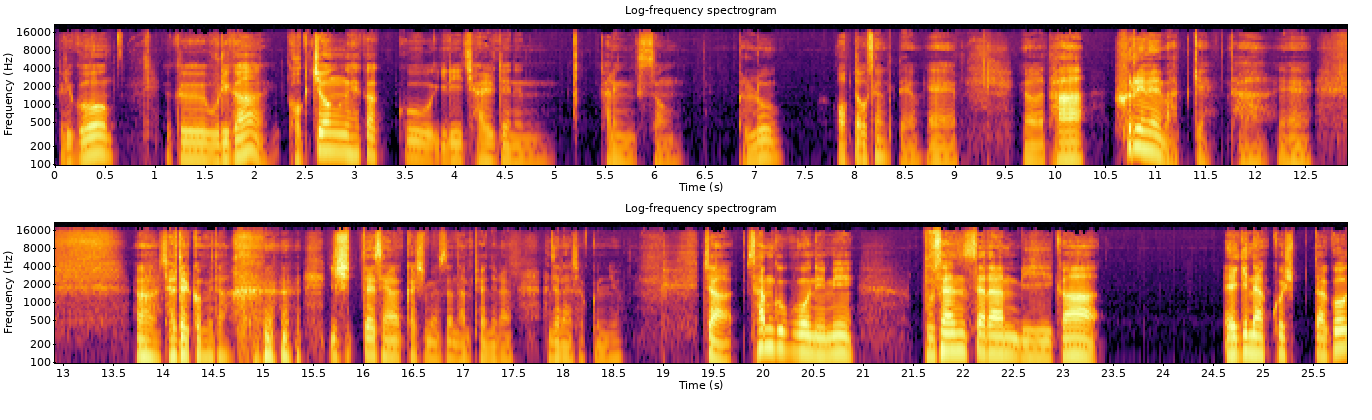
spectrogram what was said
그리고 그 우리가 걱정해갖고 일이 잘 되는 가능성 별로 없다고 생각돼요. 예, 어, 다 흐름에 맞게 다 예. 어, 잘될 겁니다. 20대 생각하시면서 남편이랑 한잔하셨군요. 자, 3995님이 부산 사람 미희가 아기 낳고 싶다고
